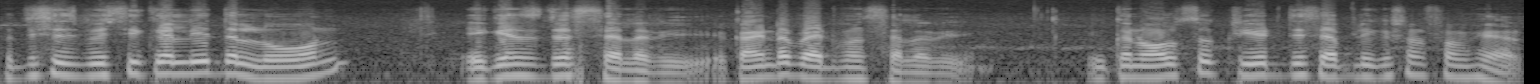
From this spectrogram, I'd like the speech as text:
So this is basically the loan against the salary a kind of advance salary. You can also create this application from here.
